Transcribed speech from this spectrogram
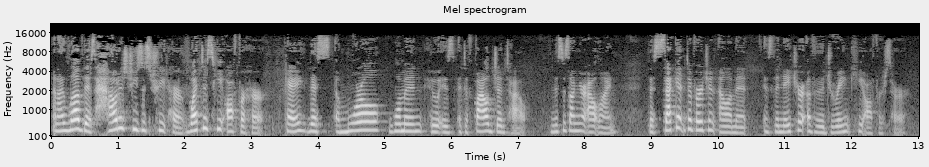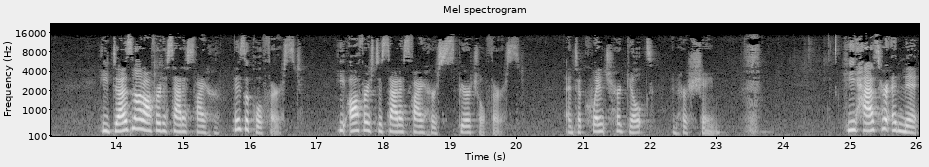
And I love this. How does Jesus treat her? What does he offer her? Okay, this immoral woman who is a defiled Gentile. And this is on your outline. The second divergent element is the nature of the drink he offers her. He does not offer to satisfy her physical thirst, he offers to satisfy her spiritual thirst and to quench her guilt and her shame. He has her admit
